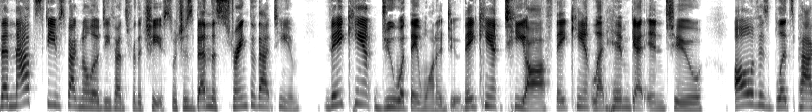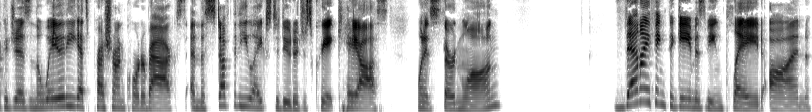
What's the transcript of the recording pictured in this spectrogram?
then that's Steve Spagnuolo defense for the Chiefs, which has been the strength of that team. They can't do what they want to do. They can't tee off. They can't let him get into all of his blitz packages and the way that he gets pressure on quarterbacks and the stuff that he likes to do to just create chaos when it's third and long. Then I think the game is being played on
